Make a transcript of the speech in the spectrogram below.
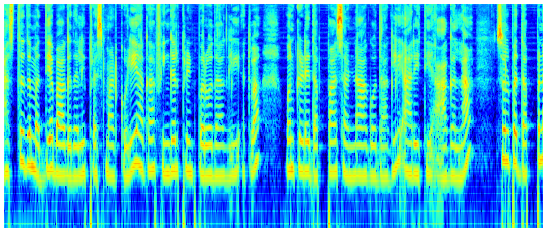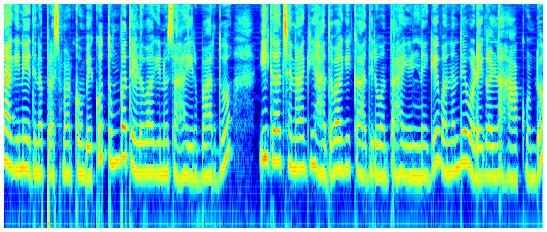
ಹಸ್ತದ ಮಧ್ಯಭಾಗದಲ್ಲಿ ಪ್ರೆಸ್ ಮಾಡ್ಕೊಳ್ಳಿ. ಆಗ ಫಿಂಗರ್ ಪ್ರಿಂಟ್ ಬರೋದಾಗಲಿ ಅಥವಾ ಒಂದು ಕಡೆ ದಪ್ಪ ಸಣ್ಣ ಆಗೋದಾಗಲಿ ಆ ರೀತಿ ಆಗಲ್ಲ. ಸ್ವಲ್ಪ ದಪ್ಪನಾಗಿಯೇ ಇದನ್ನು ಪ್ರೆಸ್ ಮಾಡ್ಕೊಬೇಕು. ತುಂಬ ತೆಳುವಾಗಿಯೂ ಸಹ ಇರಬಾರ್ದು. ಈಗ ಚೆನ್ನಾಗಿ ಹದವಾಗಿ ಕಾದಿರುವಂತಹ ಎಣ್ಣೆಗೆ ಒಂದೊಂದೇ ಒಡೆಗಳನ್ನ ಹಾಕ್ಕೊಂಡು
